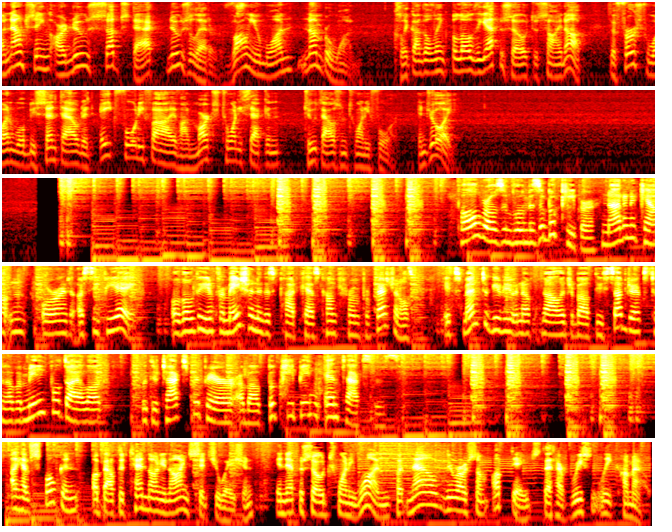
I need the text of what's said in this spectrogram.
announcing our new Substack newsletter, Volume 1, Number 1. Click on the link below the episode to sign up. The first one will be sent out at 8:45 on March 22nd, 2024. Enjoy. Paul Rosenblum is a bookkeeper, not an accountant or a CPA. Although the information in this podcast comes from professionals, it's meant to give you enough knowledge about these subjects to have a meaningful dialogue with your tax preparer about bookkeeping and taxes. I have spoken about the 1099 situation in episode 21, but now there are some updates that have recently come out.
